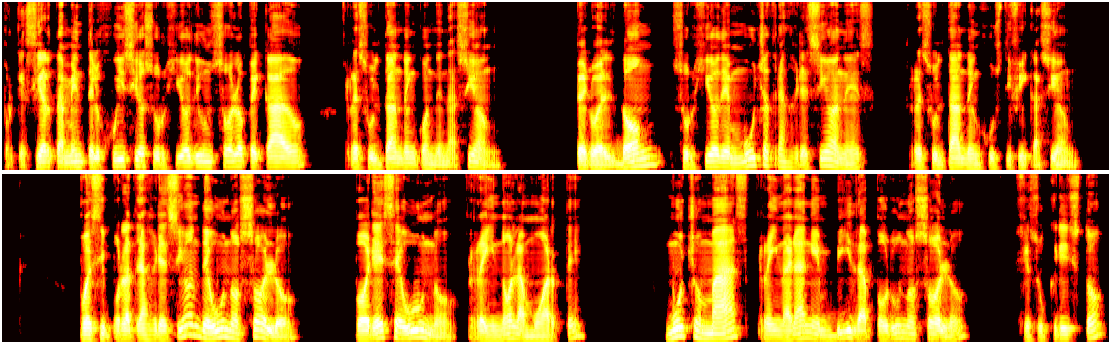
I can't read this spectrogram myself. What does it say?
porque ciertamente el juicio surgió de un solo pecado, resultando en condenación, pero el don surgió de muchas transgresiones, resultando en justificación. Pues si por la transgresión de uno solo, por ese uno reinó la muerte, mucho más reinarán en vida por uno solo, Jesucristo,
